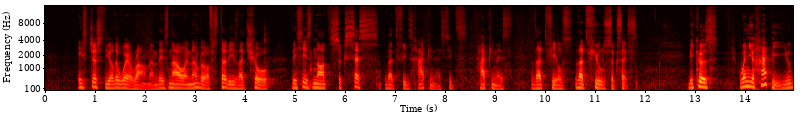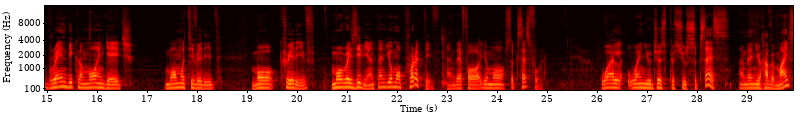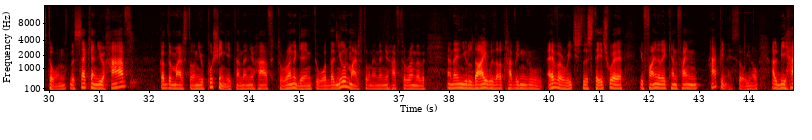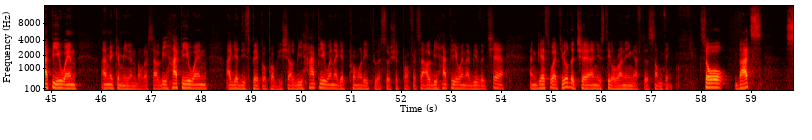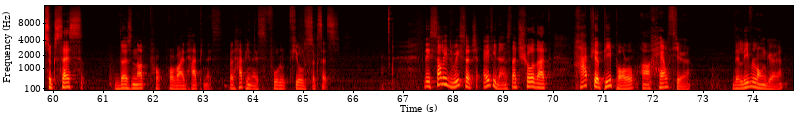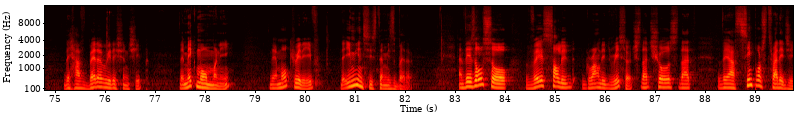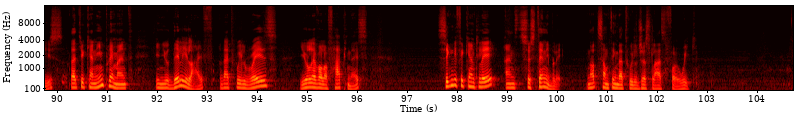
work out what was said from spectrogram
it's just the other way around. And there's now a number of studies that show this is not success that feels happiness, it's happiness that, feels, that fuels success. Because when you're happy, your brain becomes more engaged, more motivated, more creative, more resilient, and you're more productive, and therefore you're more successful. While when you just pursue success, and then you have a milestone, the second you have got the milestone, you're pushing it, and then you have to run again toward the new milestone, and then you have to run over, and then you'll die without having ever reached the stage where you finally can find happiness. So, you know, I'll be happy when I make a million dollars. I'll be happy when I get this paper published. I'll be happy when I get promoted to associate professor. I'll be happy when I be the chair. And guess what? You're the chair and you're still running after something. So that's success does not pro provide happiness, but happiness fuels success. There's solid research evidence that show that happier people are healthier, they live longer, they have better relationship, they make more money, they're more creative, the immune system is better. And there's also very solid grounded research that shows that there are simple strategies that you can implement in your daily life that will raise your level of happiness significantly and sustainably, not something that will just last for a week.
